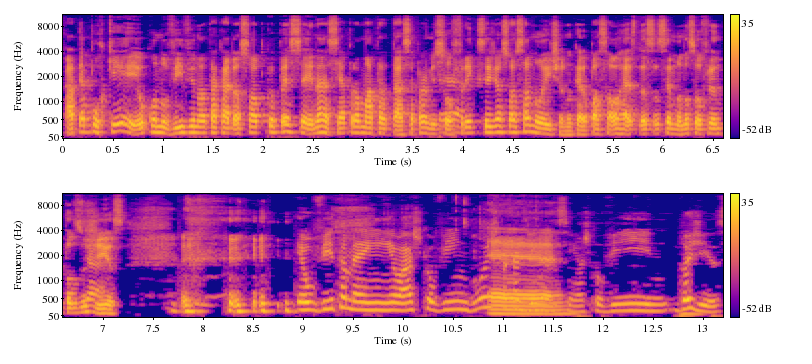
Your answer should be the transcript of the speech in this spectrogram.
Até porque eu, quando vi, vi numa tacada só, porque eu pensei, né? Se é pra maltratar, se é pra me é. sofrer, que seja só essa noite. Eu não quero passar o resto dessa semana sofrendo todos os é. dias. eu vi também, eu acho que eu vi em duas é... tacadinhas, assim. Acho que eu vi em dois dias.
